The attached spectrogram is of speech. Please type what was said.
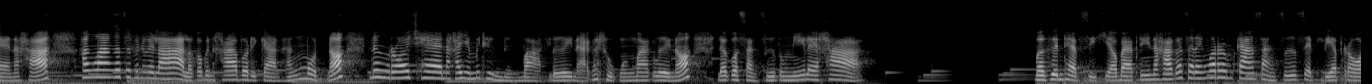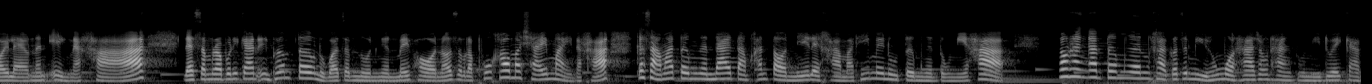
ร์นะคะ ข้างล่างก็จะเป็นเวลาแล้วก็เป็นค่าบริการทั้งหมดเนาะ100 แชร์นะคะ ยังไม่ถึง 1 บาทเลยนะก็ถูกมากๆเลยเนาะแล้วกดสั่งซื้อตรงนี้เลยค่ะ เมื่อขึ้นแถบสีเขียวแบบนี้นะคะ ก็แสดงว่าทำการสั่งซื้อเสร็จเรียบร้อยแล้วนั่นเองนะคะ และสำหรับบริการอื่นเพิ่มเติมหรือว่าจำนวนเงินไม่พอเนาะสำหรับผู้เข้ามาใช้ใหม่นะคะ ก็สามารถเติมเงินได้ตามขั้นตอนนี้เลยค่ะ มาที่เมนูเติมเงินตรงนี้ค่ะ ช่องทางการเติมเงินค่ะ ก็จะมีอยู่ทั้งหมด 5 ช่องทางตรงนี้ด้วยกัน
